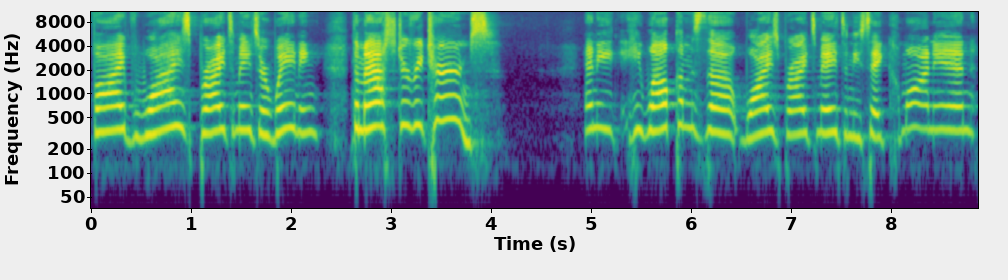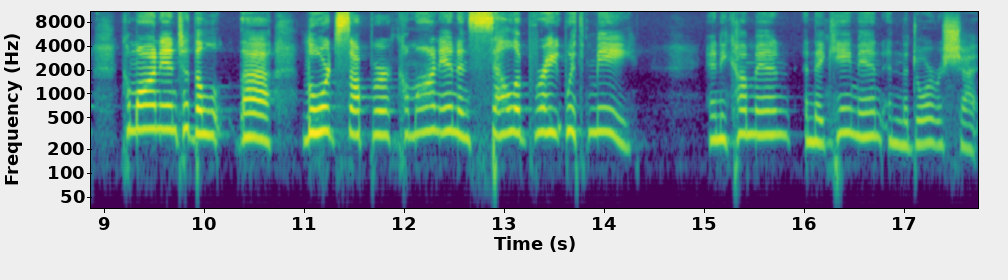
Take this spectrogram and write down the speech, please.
five wise bridesmaids are waiting, the master returns. And he, he welcomes the wise bridesmaids and he say, Come on in, come on into the uh, Lord's Supper, come on in and celebrate with me. And he come in, and they came in, and the door was shut.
